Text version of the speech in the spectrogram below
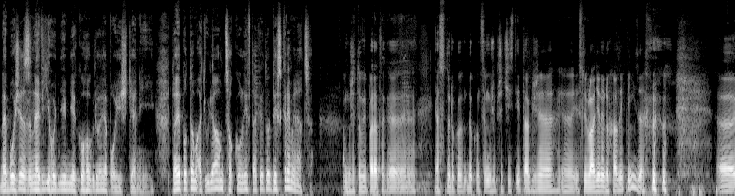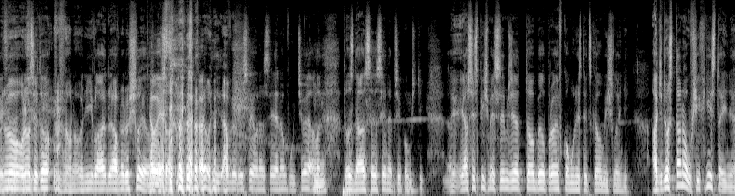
nebo že znevýhodním někoho, kdo je pojištěný. To je potom, ať udělám cokoliv, tak je to diskriminace. A může to vypadat tak, eh, já si to doko, dokonce můžu přečíst i tak, že eh, jestli vládě nedocházejí peníze. Uh, no, ono jestli... si to, ono, oni vládě dávno došli, jo. No, ono, oni dávno došli, ona si jenom půjčuje, ale mm. to zdá se si nepřipouští. Já si spíš myslím, že to byl projev komunistického myšlení. Ať dostanou všichni stejně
